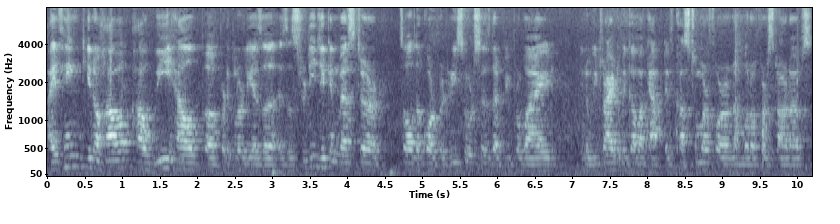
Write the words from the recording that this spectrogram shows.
I think you know how, how we help, uh, particularly as a, as a strategic investor. It's all the corporate resources that we provide. You know, we try to become a captive customer for a number of our startups.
